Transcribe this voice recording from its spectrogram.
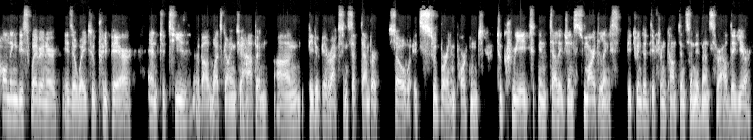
holding this webinar is a way to prepare and to tease about what's going to happen on B2B Rocks in September. So it's super important to create intelligent, smart links between the different contents and events throughout the year.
